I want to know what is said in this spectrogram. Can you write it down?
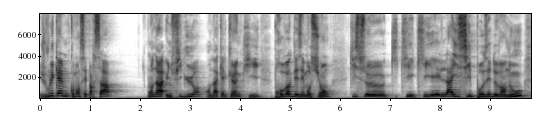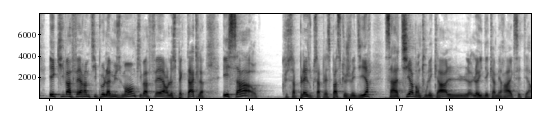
je voulais quand même commencer par ça. On a une figure, on a quelqu'un qui provoque des émotions, qui, se, qui, qui, est là ici posé devant nous et qui va faire un petit peu l'amusement, qui va faire le spectacle. Et ça, que ça plaise ou que ça plaise pas ce que je vais dire, ça attire dans tous les cas l'œil des caméras, etc.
